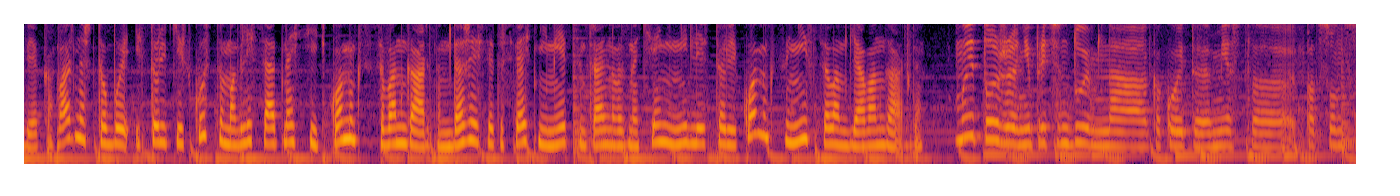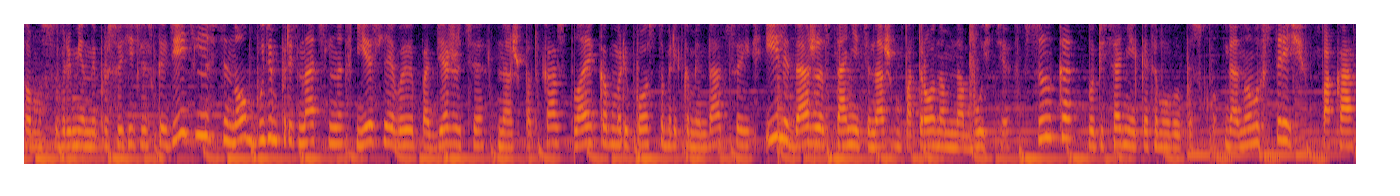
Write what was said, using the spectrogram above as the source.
века, важно, чтобы историки искусства могли соотносить комиксы с авангардом, даже если эта связь не имеет центрального значения ни для истории комикса, ни в целом для авангарда. Мы тоже не претендуем на какое-то место под солнцем современной просветительской деятельности, но будем признательны, если вы поддержите наш подкаст лайком, репостом, рекомендацией или даже станете нашим патроном на Boosty. Ссылка в описании к этому выпуску. До новых встреч. Пока.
